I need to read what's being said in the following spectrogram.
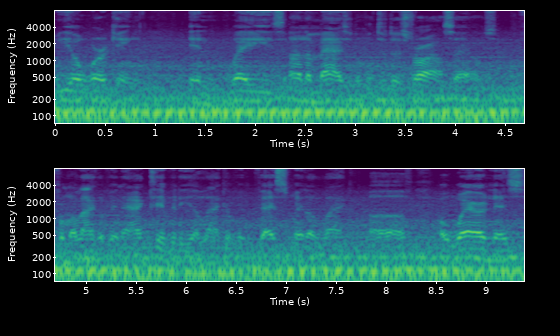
We are working in ways unimaginable to destroy ourselves from a lack of inactivity, a lack of investment, a lack of awareness.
